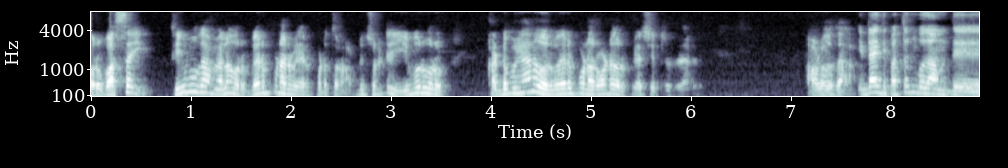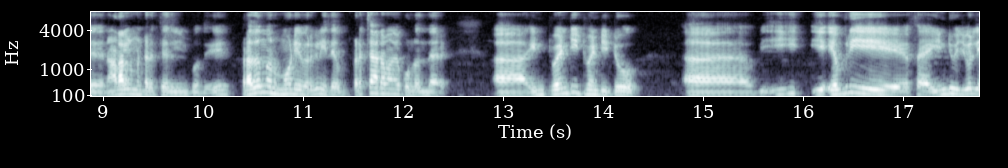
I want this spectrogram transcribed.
ஒரு வசை திமுக மேல ஒரு வெறுப்புணர்வு ஏற்படுத்தணும் அப்படின்னு சொல்லிட்டு இவர் ஒரு கடுமையான ஒரு வெறுப்புணர்வோட அவர் பேசிட்டு இருக்காரு அவ்வளவுதான். ரெண்டாயிரத்தி பத்தொன்பதாம் நாடாளுமன்ற தேர்தலின் போது பிரதமர் மோடி அவர்கள் இதை பிரச்சாரமாக கொண்டு வந்தார். In twenty twenty two every individual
